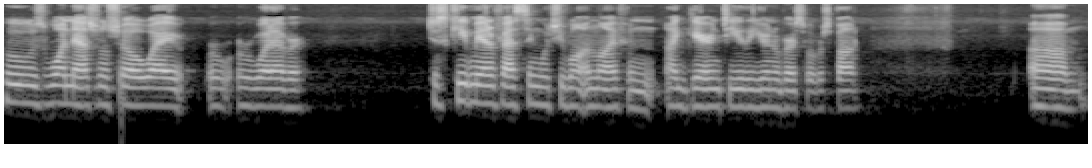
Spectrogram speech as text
who's one national show away or, or whatever just keep manifesting what you want in life, and I guarantee you the universe will respond. Um,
